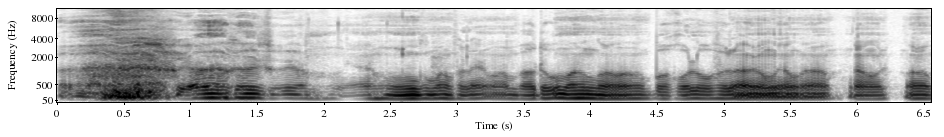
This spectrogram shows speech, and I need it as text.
Ja, gut, ja. Ja, vielleicht mal ein Bordeaux machen, Barolo vielleicht, ja, ja.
